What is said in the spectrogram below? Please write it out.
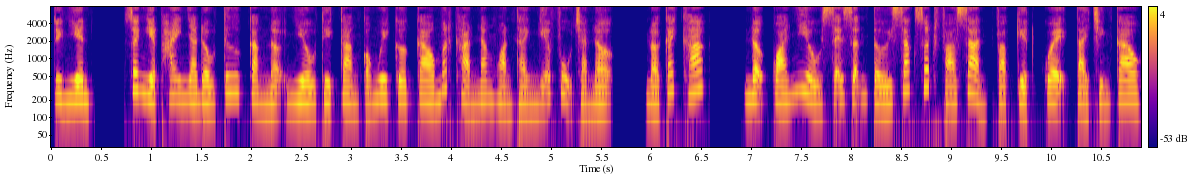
Tuy nhiên, doanh nghiệp hay nhà đầu tư càng nợ nhiều thì càng có nguy cơ cao mất khả năng hoàn thành nghĩa vụ trả nợ. Nói cách khác, nợ quá nhiều sẽ dẫn tới xác suất phá sản và kiệt quệ tài chính cao.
